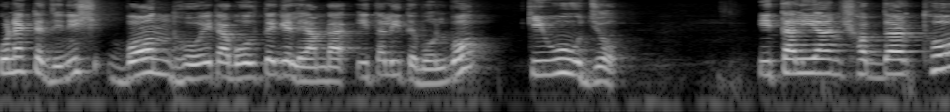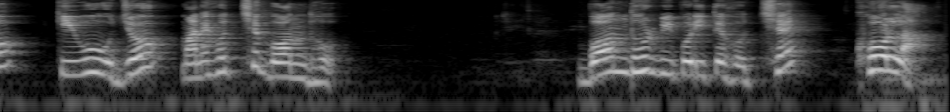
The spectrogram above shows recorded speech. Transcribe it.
কোন একটা জিনিস, বন্ধ, এটা বলতে গেলে আমরা ইতালিতে বলব কিউজো ইতালিয়ান শব্দার্থ কিউজো মানে হচ্ছে বন্ধ। বন্ধর বিপরীতে হচ্ছে খোলা।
